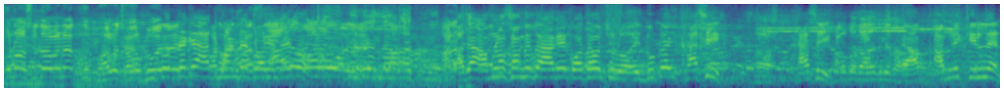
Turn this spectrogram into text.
কোনো অসুবিধা হবে না খুব ভালো ছাগল পাওয়া যায়। থেকে আধ ঘণ্টা চলে আচ্ছা আপনার সঙ্গে তো আগে কথা হচ্ছিল এই দুটোই খাসি। খাসি। আপনি কিনলেন?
